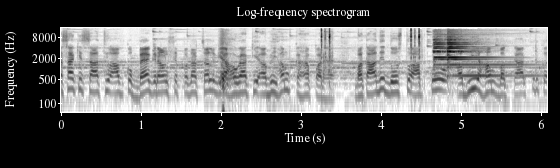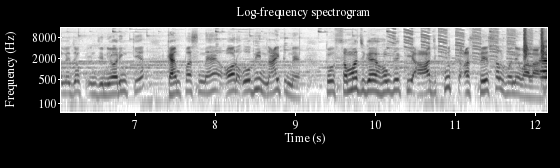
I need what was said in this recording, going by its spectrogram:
जैसा कि साथियों, आपको बैकग्राउंड से पता चल गया होगा कि अभी हम कहाँ पर हैं। बता दें दोस्तों, आपको अभी हम बख्तारपुर कॉलेज ऑफ़ इंजीनियरिंग के कैंपस में हैं और वो भी नाइट में। तो समझ गए होंगे कि आज कुछ स्पेशल होने वाला है।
